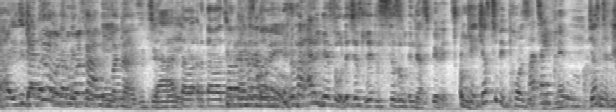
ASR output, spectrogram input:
Ah, is it Get that- to eh, is that the it's your eh. day, work guys? It's your Yeah, day. re taba- re taba tshwara It this doesn't man. work. No matter how so, let's just let it sizzle in their spirit. Okay, just to be positive, ne? Bataitlhompa. just to be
